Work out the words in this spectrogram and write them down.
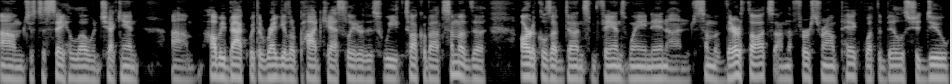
um, just to say hello and check in. Um, I'll be back with a regular podcast later this week, talk about some of the articles I've done, some fans weighing in on some of their thoughts on the first round pick, what the Bills should do.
